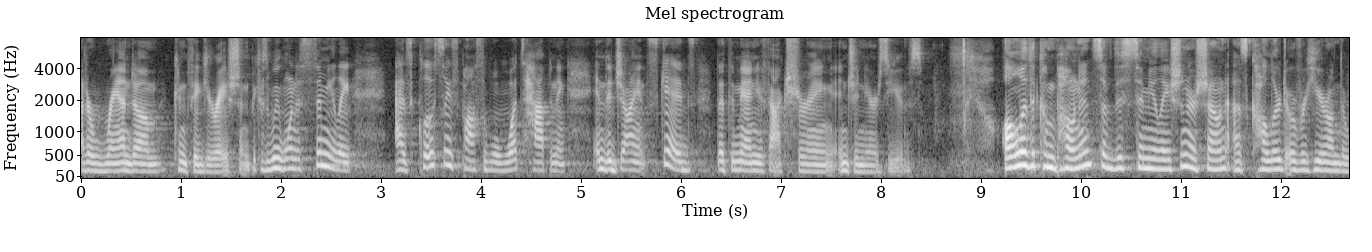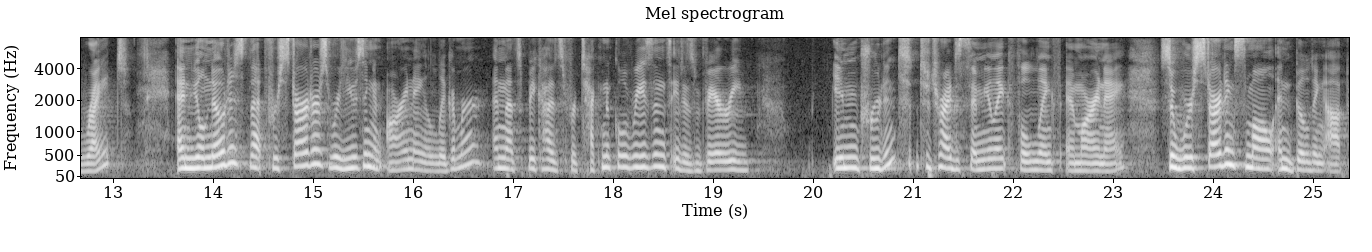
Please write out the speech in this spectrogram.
at a random configuration because we want to simulate as closely as possible what's happening in the giant skids that the manufacturing engineers use. All of the components of this simulation are shown as colored over here on the right. And you'll notice that for starters, we're using an RNA oligomer, and that's because for technical reasons, it is very imprudent to try to simulate full-length mRNA. So we're starting small and building up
